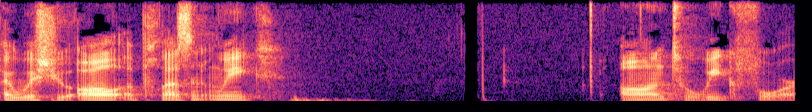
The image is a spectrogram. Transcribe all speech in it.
I wish you all a pleasant week. On to week four.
